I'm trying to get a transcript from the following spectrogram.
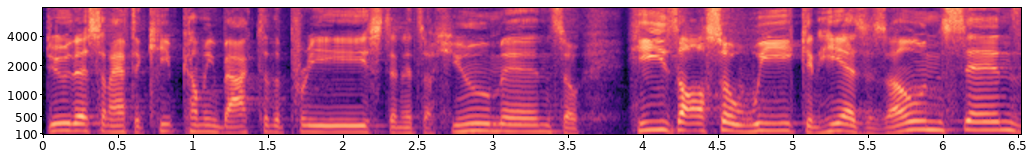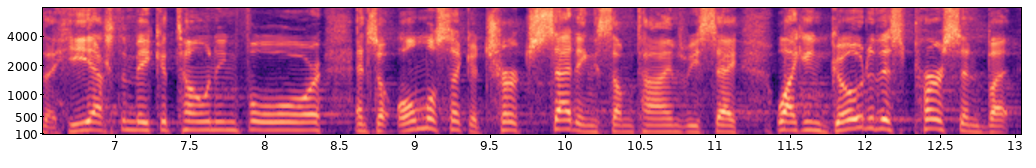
do this and I have to keep coming back to the priest and it's a human, so he's also weak and he has his own sins that he has to make atoning for. And so, almost like a church setting, sometimes we say, Well, I can go to this person, but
